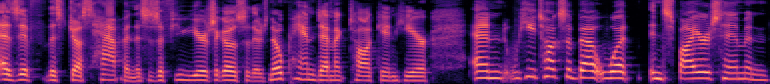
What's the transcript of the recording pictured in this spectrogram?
as if this just happened. This is a few years ago. So there's no pandemic talk in here. And he talks about what inspires him and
